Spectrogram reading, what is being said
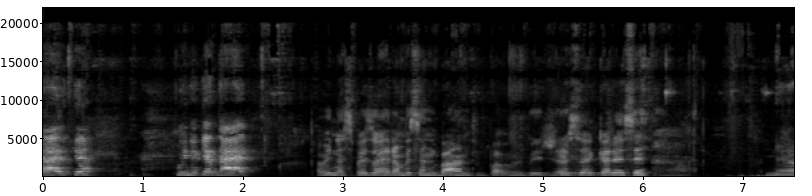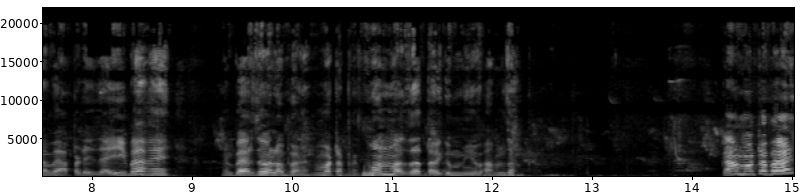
દાળ કે કોઈને કે દાળ અવિનાશ ભાઈ રમે છે ને બાન રૂપા બી રસોઈ કરે છે. ને હવે આપણે જઈએ બાય ને બહાર જો ઓલા ભાઈ મોટા ભાઈ ફોનમાં જતા હોય ગમે એવા આમ જો. કા મોટા ભાઈ?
